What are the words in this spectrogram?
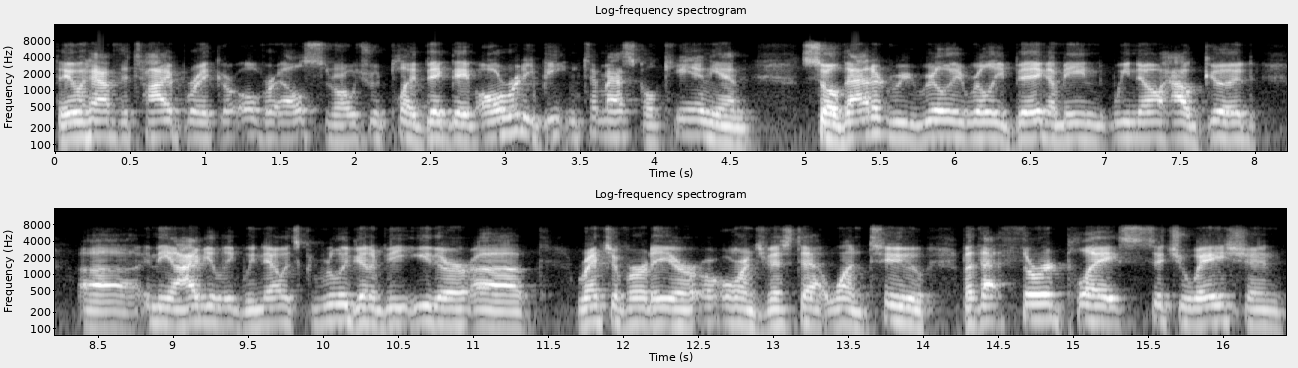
they would have the tiebreaker over Elsinore, which would play big. They've already beaten Temescal Canyon, so that would be really, really big. I mean, we know how good uh, in the Ivy League. We know it's really going to be either uh, Rancho Verde or, or, Orange Vista at one two. But that third place situation,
